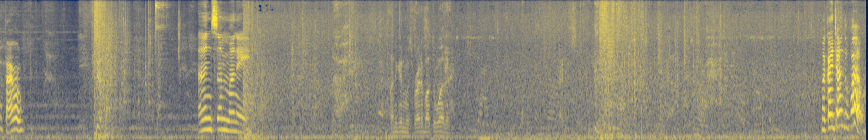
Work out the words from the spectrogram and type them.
A barrel. And some money. Hunnigan was right about the weather. Am I going down the well?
